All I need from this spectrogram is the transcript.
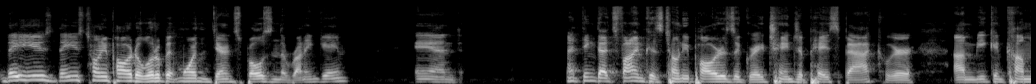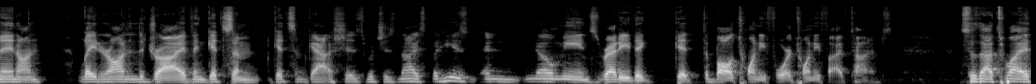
they used they used Tony Pollard a little bit more than Darren Sproles in the running game and I think that's fine because Tony Pollard is a great change of pace back where um, can come in on later on in the drive and get some get some gashes, which is nice. But he is in no means ready to get the ball 24, 25 times. So that's why,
